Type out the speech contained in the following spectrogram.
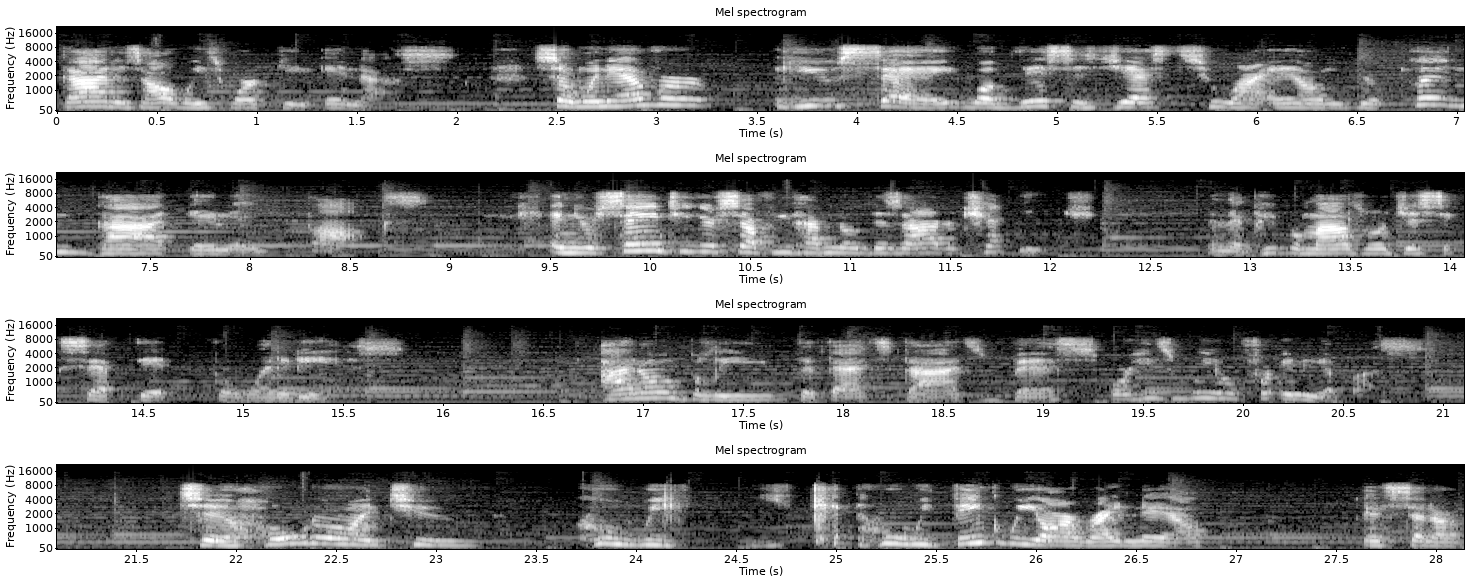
God is always working in us. So whenever you say, well, this is just who I am, you're putting God in a box. And you're saying to yourself, you have no desire to change. And that people might as well just accept it for what it is. I don't believe that that's God's best or his will for any of us. To hold on to who we who we think we are right now instead of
